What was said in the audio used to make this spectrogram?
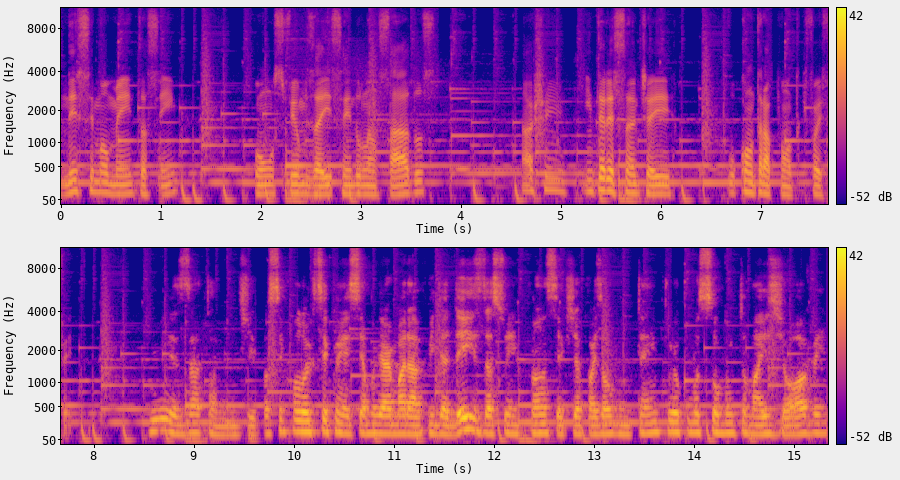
nesse momento assim, com os filmes aí sendo lançados. Acho interessante aí o contraponto que foi feito. Exatamente. Você falou que você conhecia a Mulher Maravilha desde a sua infância, que já faz algum tempo. Eu, como sou muito mais jovem,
